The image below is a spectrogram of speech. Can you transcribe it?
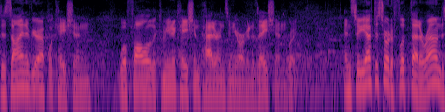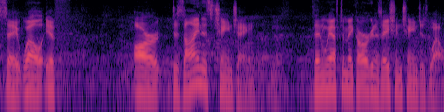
design of your application will follow the communication patterns in your organization. Right. And so you have to sort of flip that around to say, well, if our design is changing. Then we have to make our organization change as well.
